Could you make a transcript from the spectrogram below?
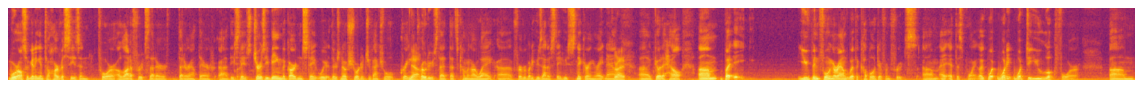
We're also getting into harvest season for a lot of fruits that are that are out there uh, these days. Jersey being the garden state, there's no shortage of actual great No. produce that, that's coming our way. Uh, for everybody who's out of state, who's snickering right now, Right. uh, go to hell. Um, but it, you've been fooling around with a couple of different fruits um, at, at this point. Like, what what do, what do you look for um,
